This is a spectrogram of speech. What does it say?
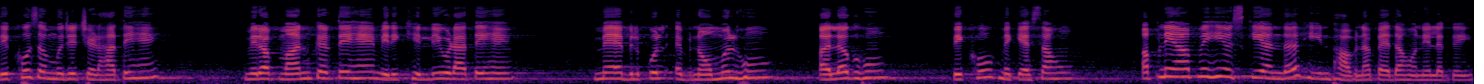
देखो सब मुझे चढ़ाते हैं। मेरा अपमान करते हैं, मेरी खिल्ली उड़ाते हैं। मैं बिल्कुल एबनॉर्मल हूँ, अलग हूँ। देखो, मैं कैसा हूँ। अपने आप में ही उसके अंदर हीन भावना पैदा होने लग गई।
